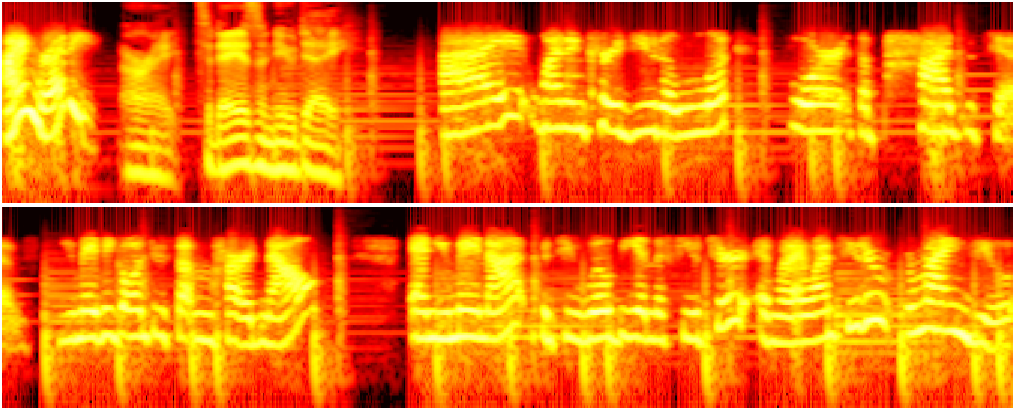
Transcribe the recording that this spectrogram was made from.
I'm ready. All right. Today is a new day. I want to encourage you to look for the positive. You may be going through something hard now, and you may not, but you will be in the future. And what I want you to remind you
